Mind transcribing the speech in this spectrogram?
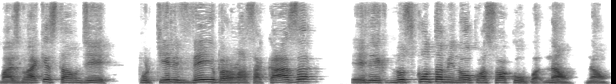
Mas não é questão de, porque ele veio para a nossa casa, ele nos contaminou com a sua culpa. Não, não.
